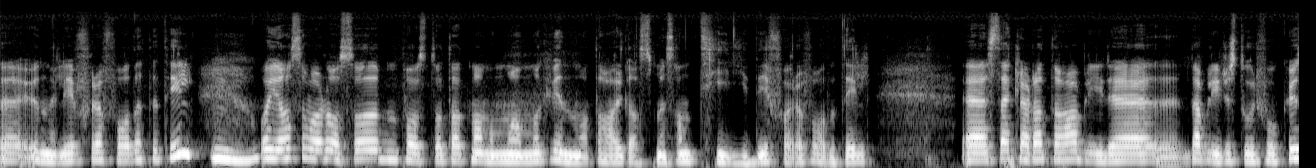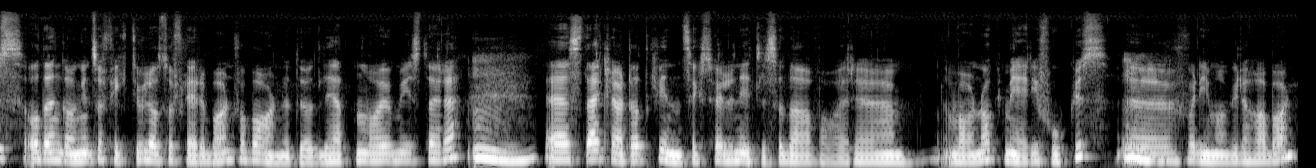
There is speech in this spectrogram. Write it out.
eh, underliv for å få dette til. Mm. Og ja, så var det også påstått at mann, mann og kvinne måtte ha orgasme samtidig for å få det til. Eh, så det er klart at da blir det, da blir det, stor fokus. Og den gangen så fikk de vel også flere barn, for barnedødeligheten var jo mye større. Mm. Eh, så det er klart at kvinnens seksuelle nytelse da var, eh, var nok mer i fokus mm. fordi man ville ha barn.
